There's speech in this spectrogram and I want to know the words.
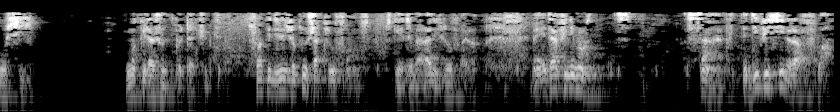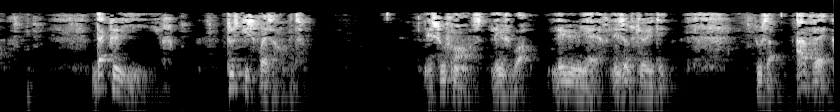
aussi, moi qui l'ajoute peut-être, je. Soit qu'il disait surtout chaque souffrance, parce qu'il était malade, il souffrait. Là. Mais est infiniment simple et difficile à la fois d'accueillir tout ce qui se présente. Les souffrances, les joies, les lumières, les obscurités. Tout ça. Avec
